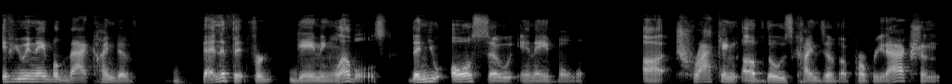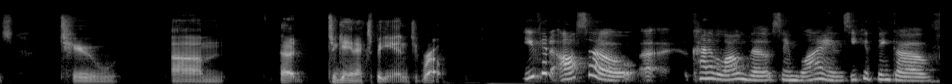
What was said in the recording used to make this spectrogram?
if you enable that kind of benefit for gaining levels, then you also enable uh, tracking of those kinds of appropriate actions to um, uh, to gain XP and to grow. You could also, uh, kind of along those same lines, you could think of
